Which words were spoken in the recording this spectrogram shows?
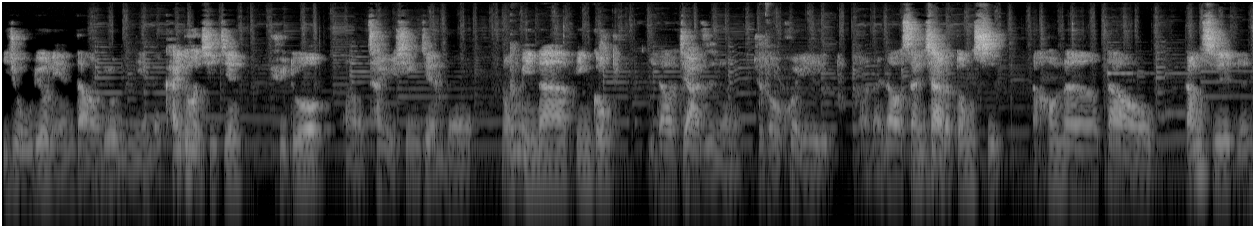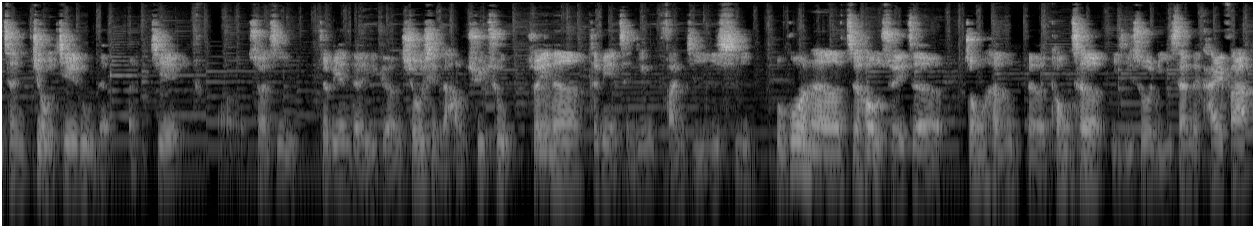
一九五六年到六零年的开拓期间，许多呃参与新建的农民啊、兵工，一到假日呢，就都会呃来到山下的东市，然后呢，到当时人称旧街路的本街。呃算是这边的一个休闲的好去处，所以呢，这边也曾经繁集一时。不过呢，之后随着中横的通车，以及说离山的开发，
